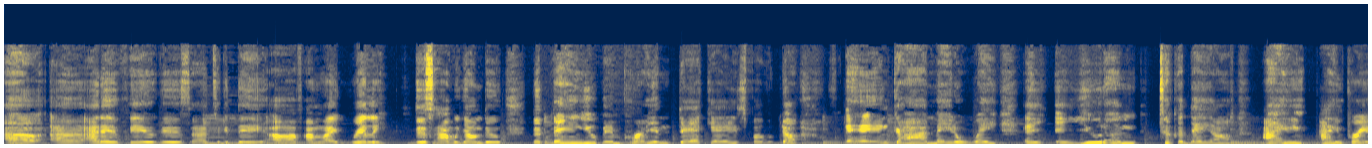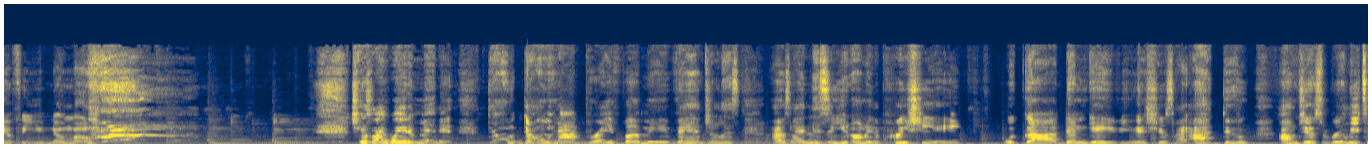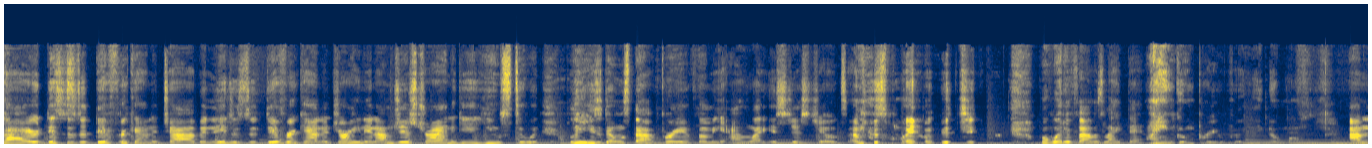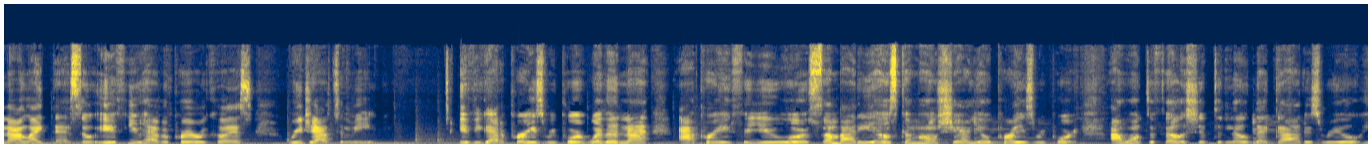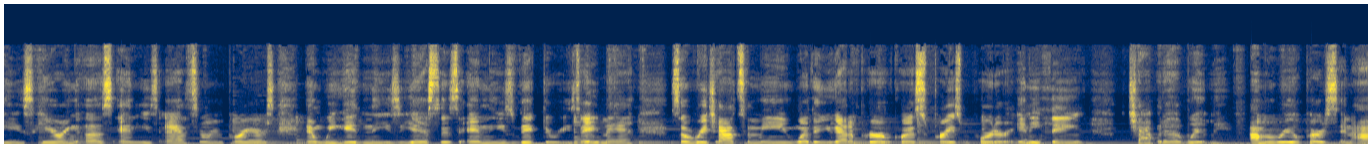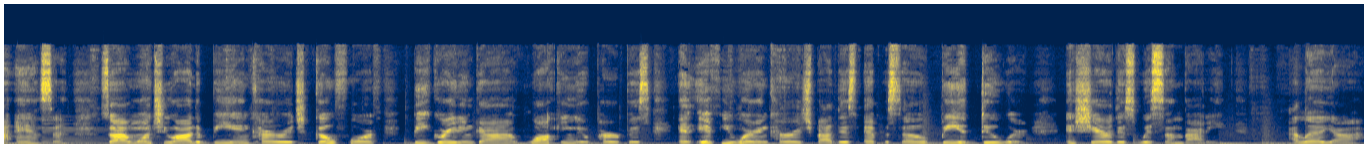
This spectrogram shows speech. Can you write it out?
oh, uh, I didn't feel good, so I took a day off. I'm like, really? This how we gonna do the thing you've been praying decades for, and God made a way, and, and you done took a day off. I ain't I ain't praying for you no more. She was like, wait a minute. Don't don't not pray for me, evangelist. I was like, listen, you don't appreciate what God done gave you? And she was like, I do. I'm just really tired. This is a different kind of job and it is a different kind of training. I'm just trying to get used to it. Please don't stop praying for me. I'm like, it's just jokes. I'm just playing with you. But what if I was like that? I ain't gonna pray for you no more. I'm not like that. So if you have a prayer request, reach out to me if you got a praise report, whether or not I prayed for you or somebody else, come on, share your praise report. I want the fellowship to know that God is real. He's hearing us and He's answering prayers, and we getting these yeses and these victories. Amen. So reach out to me, whether you got a prayer request, praise report, or anything chop it up with me. I'm a real person. I answer. So I want you all to be encouraged. Go forth, be great in God, walk in your purpose. And if you were encouraged by this episode, be a doer and share this with somebody. I love y'all.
